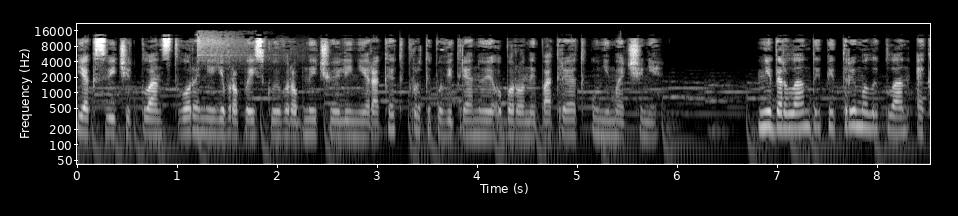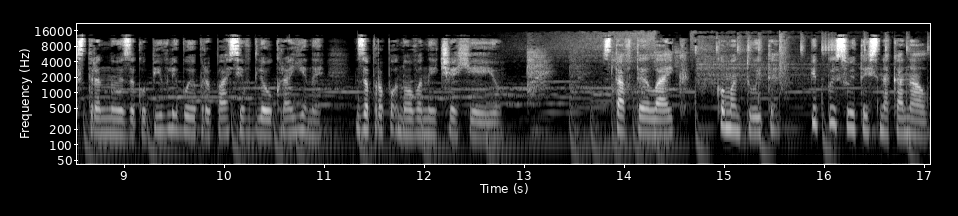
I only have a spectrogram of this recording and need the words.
як свідчить план створення європейської виробничої лінії ракет протиповітряної оборони Патріат у Німеччині. Нідерланди підтримали план екстреної закупівлі боєприпасів для України, запропонований Чехією. Ставте лайк, коментуйте, підписуйтесь на канал.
